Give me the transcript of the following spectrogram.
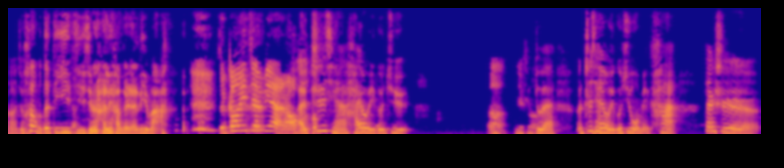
啊，就恨不得第一集就让两个人立马。就刚一见面，然后，哎，之前还有一个剧，嗯，你说，对，呃之前有一个剧我没看，但是。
